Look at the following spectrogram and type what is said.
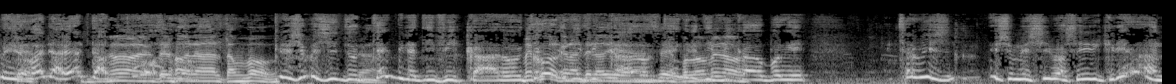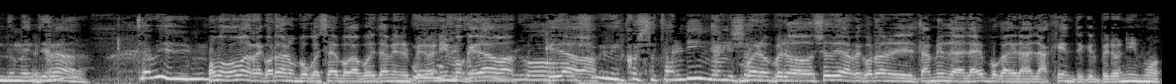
me lo van a dar tampoco. No, no te lo van a dar tampoco. Pero yo me siento Claro. tan gratificado. Mejor tan que no te lo gratificado, tan por lo menos- gratificado, Porque tal vez eso me sirva a seguir creando, ¿me entiendes? claro. Tal vez. Vamos, vamos a recordar un poco esa época, porque también el peronismo Uh, quedaba, recuerdo, quedaba. Cosas tan lindas en esa Bueno, época. pero yo voy a recordar eh, también la, la época de la, la gente, que el peronismo,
